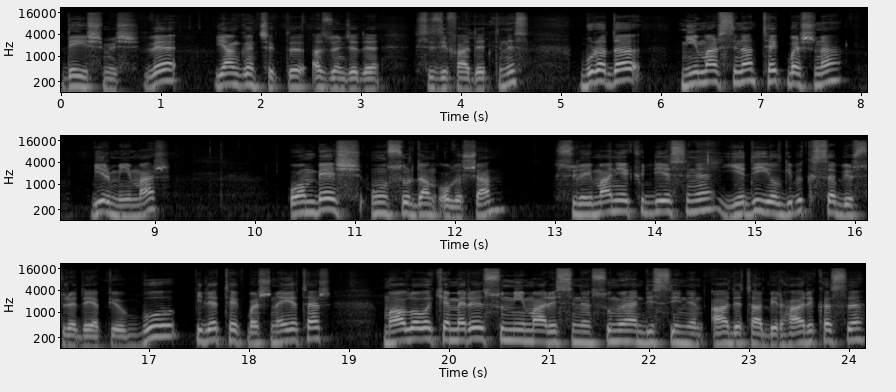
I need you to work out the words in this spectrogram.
değişmiş ve yangın çıktı. Az önce de siz ifade ettiniz. Burada Mimar Sinan tek başına bir mimar 15 unsurdan oluşan Süleymaniye Külliyesi'ni 7 yıl gibi kısa bir sürede yapıyor. Bu bile tek başına yeter. Mağlova kemeri su mimarisinin, su mühendisliğinin adeta bir harikası.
